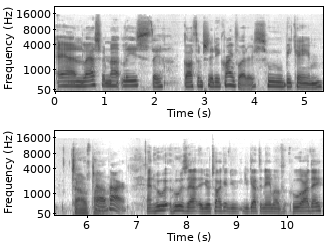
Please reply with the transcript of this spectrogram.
and last but not least, the Gotham City Crime Fighters, who became Tower of Power. Tower of Power. And who who is that? You're talking. You you got the name of who are they?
